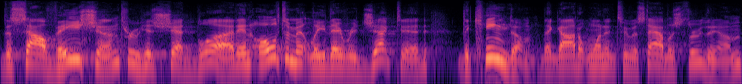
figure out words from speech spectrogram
the salvation through his shed blood, and ultimately they rejected the kingdom that God wanted to establish through them,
